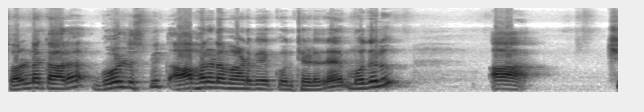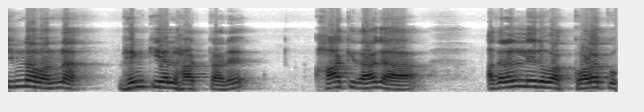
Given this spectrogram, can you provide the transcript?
ಸ್ವರ್ಣಕಾರ ಗೋಲ್ಡ್ ಸ್ಮಿತ್ ಆಭರಣ ಮಾಡಬೇಕು ಅಂತ ಹೇಳಿದ್ರೆ ಮೊದಲು ಆ ಚಿನ್ನವನ್ನು ಬೆಂಕಿಯಲ್ಲಿ ಹಾಕ್ತಾನೆ. ಹಾಕಿದಾಗ ಅದರಲ್ಲಿರುವ ಕೊಳಕು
